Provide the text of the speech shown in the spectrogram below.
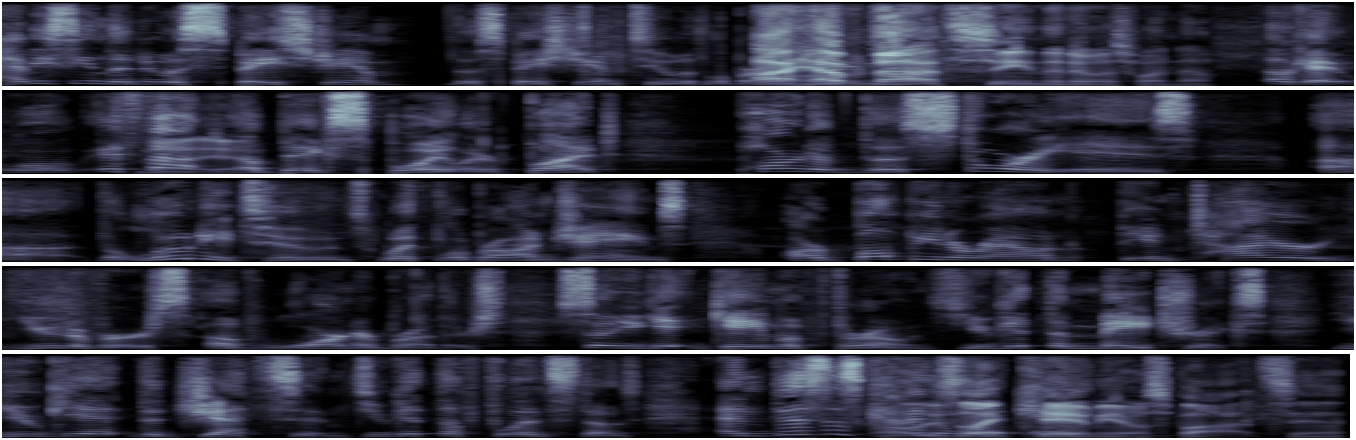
Have you seen the newest Space Jam, the Space Jam 2 with LeBron? I have James? not seen the newest one, no. Okay, well, it's Not not, a big spoiler, but part of the story is uh, the Looney Tunes with LeBron James are bumping around the entire universe of Warner Brothers. So you get Game of Thrones, you get The Matrix, you get the Jetsons, you get the Flintstones, and this is All kind these of like what A- cameo spots, yeah.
